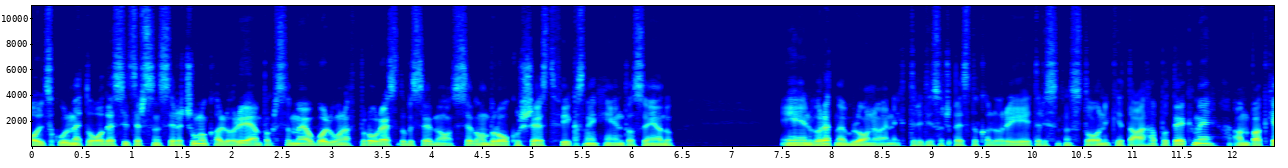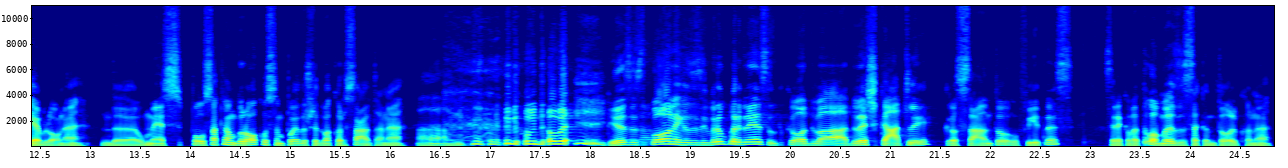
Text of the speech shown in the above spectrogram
old school metode, sicer sem si računal kalorije, ampak sem imel bolj unaj, prav res dobesedno, sedem obrokov, šest fiksnih in to sem jedel. In verjetno je bilo ne, vem, nekih 3500 kalorij, 300, nekje taha po tekmi, ampak je bilo, ne, da vmes po vsakem obroku sem pojedel še dva. Dob- dobe- Jaz se spomnim, da sem si prav prinesel tako dva, dve škatli krosantov v fitness. Se rekel, to bom jaz za vsakem toliko. Ne?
